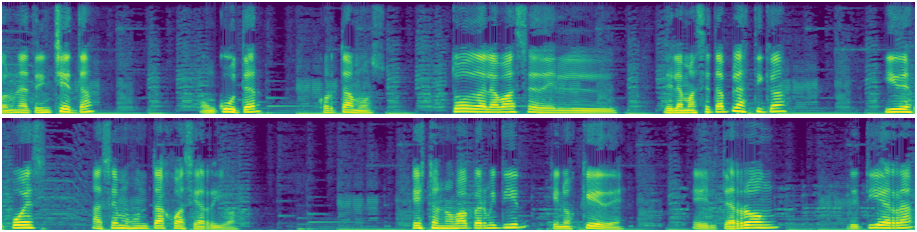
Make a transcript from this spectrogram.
con una trincheta o un cúter. Cortamos toda la base de la maceta plástica y después hacemos un tajo hacia arriba. Esto nos va a permitir que nos quede el terrón de tierra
